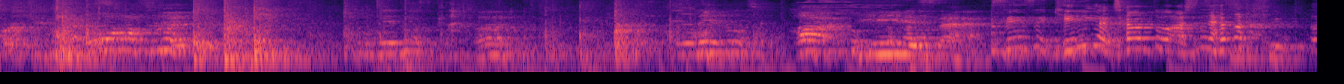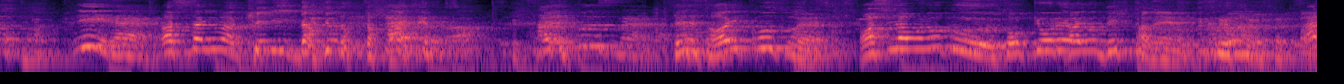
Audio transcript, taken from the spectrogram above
おおすごい。これどうですかこれどうですかはい。いいですね。先生蹴りがちゃんと足に当たってるいいね。足田今蹴り代表だった。大丈夫か最高ですね。先生最高っすね。足田もよく即興で対応できたね。あ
